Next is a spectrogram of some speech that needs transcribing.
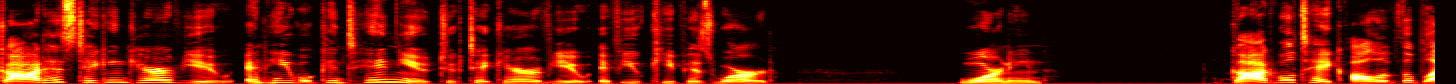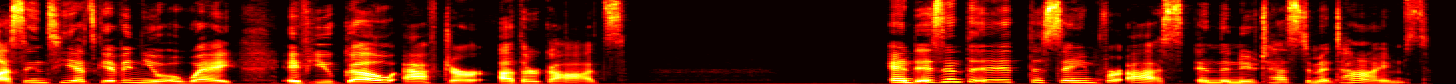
God has taken care of you, and He will continue to take care of you if you keep His word. Warning. God will take all of the blessings He has given you away if you go after other gods. And isn't it the same for us in the New Testament times?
